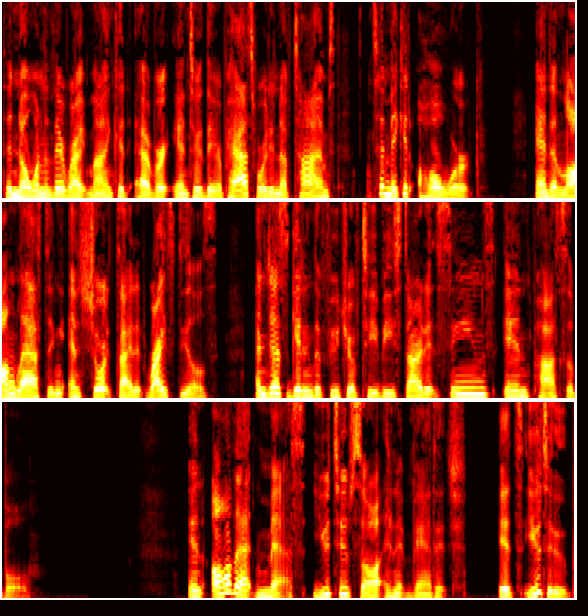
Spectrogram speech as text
that no one in their right mind could ever enter their password enough times to make it all work. And in long lasting and short sighted rights deals, and just getting the future of TV started seems impossible. In all that mess, YouTube saw an advantage. It's YouTube.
